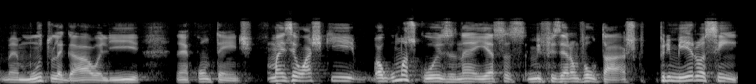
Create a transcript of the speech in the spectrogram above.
né, muito legal ali, né, contente. Mas eu acho que algumas coisas, né, e essas me fizeram voltar. Acho que, primeiro, assim,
